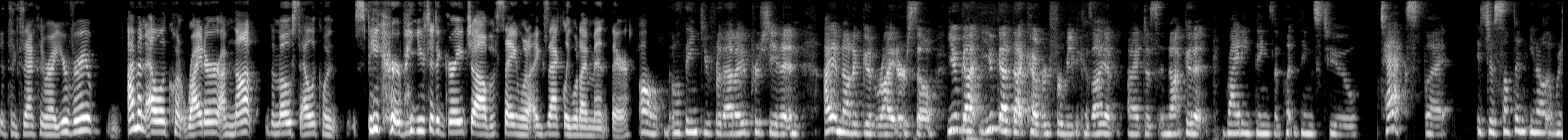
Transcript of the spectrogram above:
that's exactly right. You're very, I'm an eloquent writer. I'm not the most eloquent speaker, but you did a great job of saying what exactly what I meant there. Oh, well, thank you for that. I appreciate it. And I am not a good writer. So you've got, you've got that covered for me because I have, I just am not good at writing things and putting things to text, but it's just something, you know, we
